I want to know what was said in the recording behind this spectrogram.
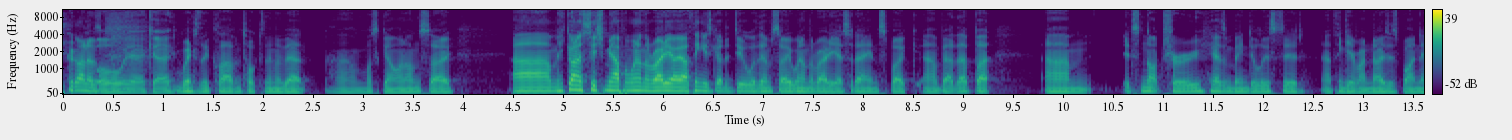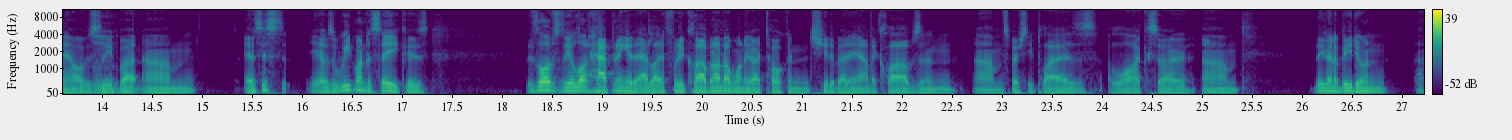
kind of Oh yeah, okay. went to the club and talked to them about um, what's going on. So um, he kind of stitched me up and went on the radio. I think he's got to deal with them, so he went on the radio yesterday and spoke uh, about that. But um, it's not true. He hasn't been delisted. I think everyone knows this by now, obviously. Mm. But um, it was just yeah, it was a weird one to see because there's obviously a lot happening at Adelaide Footy Club, and I don't want to go talking shit about any other clubs and um, especially players alike. So um, they're going to be doing, uh,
